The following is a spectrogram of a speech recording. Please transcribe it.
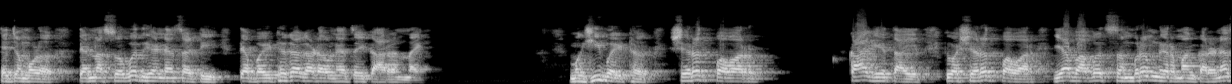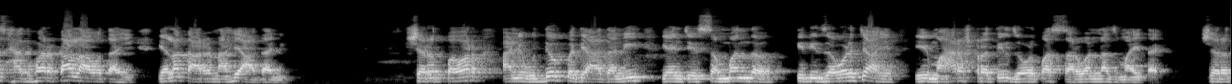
त्याच्यामुळं त्यांना सोबत घेण्यासाठी त्या बैठका घडवण्याचंही कारण नाही. मग ही बैठक शरद पवार का घेत आहेत किंवा शरद पवार याबाबत संभ्रम निर्माण करण्यास हातभार का लावत आहे याला कारण आहे अदानी. शरद पवार आणि उद्योगपती अदानी यांचे संबंध किती जवळचे आहेत हे महाराष्ट्रातील जवळपास सर्वांनाच माहीत आहे. शरद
